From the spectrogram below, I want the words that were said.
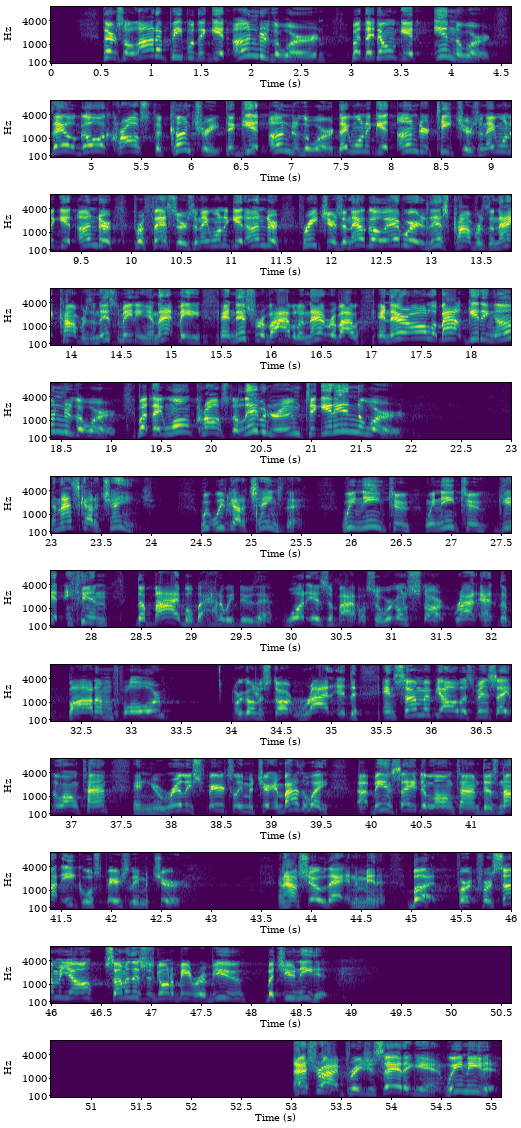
There's a lot of people that get under the word, but they don't get in the word. They'll go across the country to get under the word. They want to get under teachers and they want to get under professors and they want to get under preachers and they'll go everywhere to this conference and that conference and this meeting and that meeting and this revival and that revival. And they're all about getting under the word, but they won't cross the living room to get in the word. And that's got to change. We, have got to change that. We need to we need to get in the Bible, but how do we do that? What is the Bible? So we're going to start right at the bottom floor. We're going to start right at the, and some of y'all that's been saved a long time and you're really spiritually mature. And by the way, uh, being saved a long time does not equal spiritually mature. And I'll show that in a minute. But for, for some of y'all, some of this is going to be review, but you need it. That's right, preacher. Say it again. We need it.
